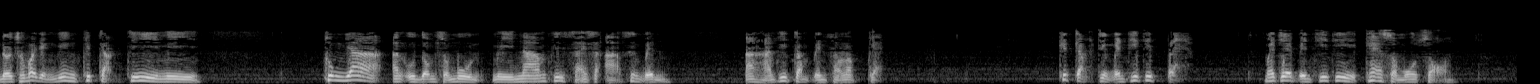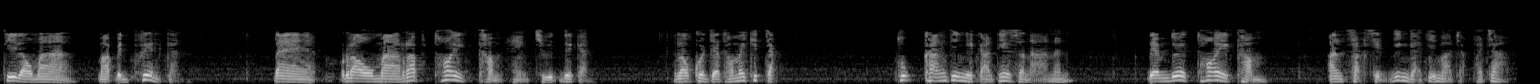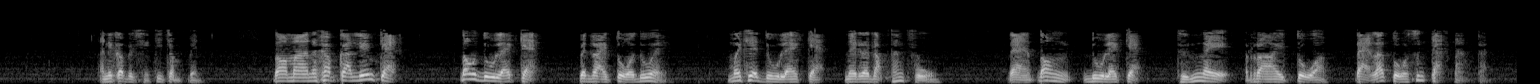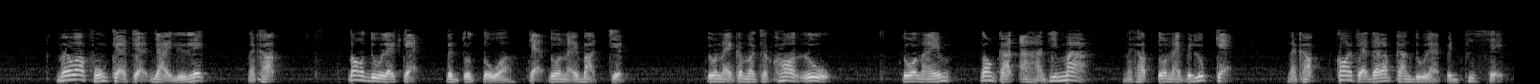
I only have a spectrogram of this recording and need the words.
โดยเฉพาะอย่างยิ่งคิดจักรที่มีทุ่งหญ้าอันอุดมสมบูรณ์ มีน้ำที่ใสสะอาดซึ่งเป็นอาหารที่จำเป็นสำหรับแกะ คิดจักจึงเป็นที่ที่แปลก ไม่ใช่เป็นที่ที่แค่สโมสรที่เรามามาเป็นเพื่อนกัน แต่เรามารับถ้อยคำแห่งชีวิตด้วยกัน เราควรจะทำให้คิดจักทุกครั้งที่มีการเทศนานั้น เต็มด้วยถ้อยคำ อันศักดิ์สิทธิ์ยิ่งใหญ่ที่มาจากพระเจ้า อันนี้ก็เป็นสิ่งที่จำเป็น ต่อมานะครับ การเลี้ยงแกะต้องดูแลแกะเป็นรายตัวด้วย ไม่ใช่ดูแลแกะในระดับทั้งฝูง แต่ต้องดูแลแกะถึงในรายตัว แต่ละตัวซึ่งแตกต่างกัน ไม่ว่าฝูงแกะจะใหญ่หรือเล็กนะครับ ต้องดูแลแกะเป็นตัวตัวแกะตัวไหนบาดเจ็บ ตัวไหนกำลังจะคลอดลูก ตัวไหนต้องการอาหารที่มากนะครับ ตัวไหนเป็นลูกแกะ นะครับ ก็จะได้รับการดูแลเป็นพิเศษ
